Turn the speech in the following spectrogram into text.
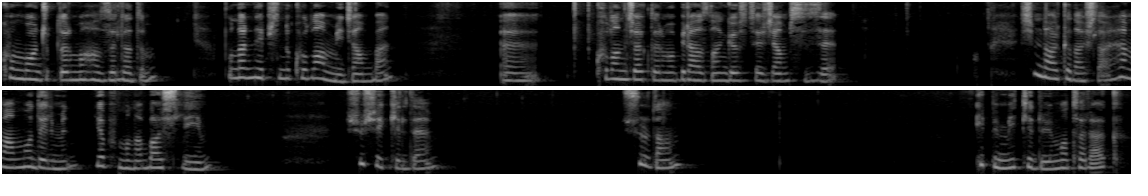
kum boncuklarımı hazırladım. Bunların hepsini kullanmayacağım ben. Ee, kullanacaklarımı birazdan göstereceğim size. Şimdi arkadaşlar hemen modelimin yapımına başlayayım. Şu şekilde şuradan ipimi iki düğüm atarak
